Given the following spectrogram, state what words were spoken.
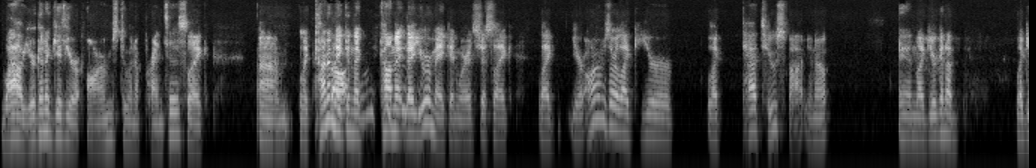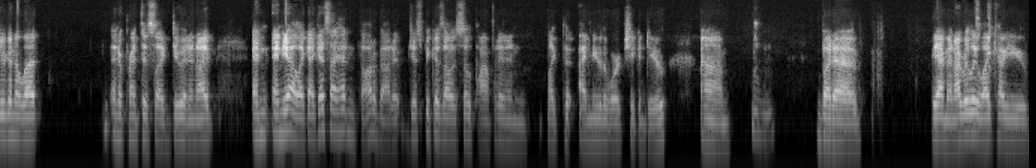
"Wow, you're gonna give your arms to an apprentice?" Like, um, like kind of making the comment that you were making, where it's just like, like your arms are like your like tattoo spot, you know, and like you're gonna, like you're gonna let an apprentice like do it, and I and and yeah like i guess i hadn't thought about it just because i was so confident in like the, i knew the work she could do um mm-hmm. but uh yeah man i really like how you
